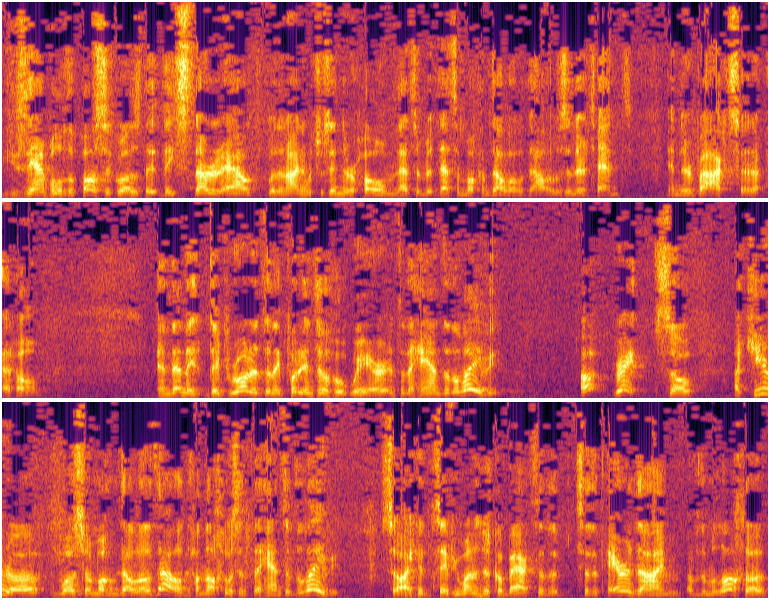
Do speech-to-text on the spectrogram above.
example of the pasuk was that they started out with an item which was in their home. That's a that's a mokam dalal dal. It was in their tent, in their box at, at, home, and then they, they brought it and they put it into where into the hands of the Levi. Oh, great! So Akira was from mokam dalal dal. Hanocha was into the hands of the Levi. So I could say, if you want to just go back to the to the paradigm of the malacha,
